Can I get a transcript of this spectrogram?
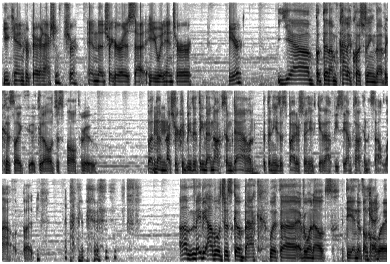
you can prepare an action. Sure. And the trigger is that he would enter here. Yeah, but then I'm kind of questioning that because like it could all just fall through. But the Hmm. pressure could be the thing that knocks him down. But then he's a spider, so he'd get up. You see, I'm talking this out loud, but um, maybe I will just go back with uh, everyone else at the end of the Okay. hallway.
